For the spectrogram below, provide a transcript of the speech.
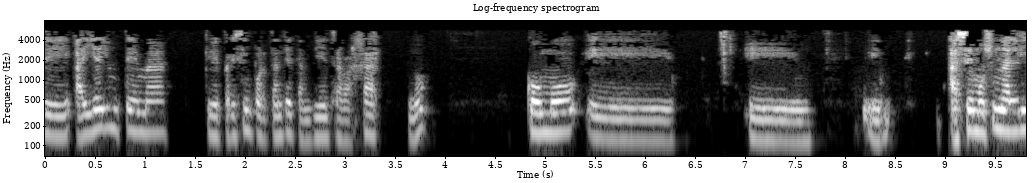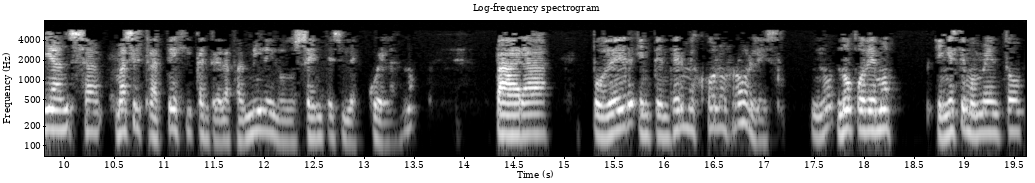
eh, ahí hay un tema que me parece importante también trabajar, ¿no? Cómo eh, eh, hacemos una alianza más estratégica entre la familia y los docentes y la escuela, ¿no? Para poder entender mejor los roles, ¿no? No podemos en este momento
